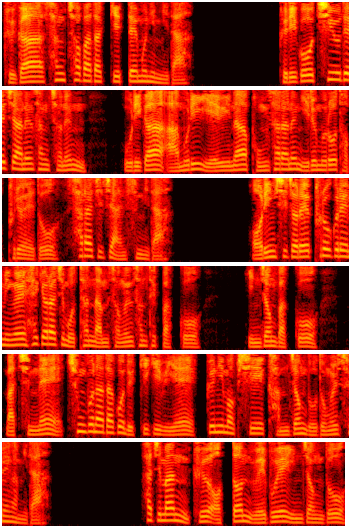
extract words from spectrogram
그가 상처받았기 때문입니다. 그리고 치유되지 않은 상처는 우리가 아무리 예의나 봉사라는 이름으로 덮으려 해도 사라지지 않습니다. 어린 시절의 프로그래밍을 해결하지 못한 남성은 선택받고 인정받고 마침내 충분하다고 느끼기 위해 끊임없이 감정 노동을 수행합니다. 하지만 그 어떤 외부의 인정도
